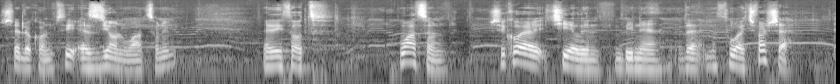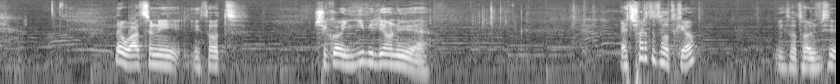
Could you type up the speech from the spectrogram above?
Sherlock Holmesi e zgjon Watsonin. Edhe i thotë, "Watson, shikoje qiellin mbi ne dhe më thuaj çfarë sheh?" Dhe Watsoni i thotë Shikoj një milion yje E çfarë të thotë kjo? I thotë Holmesi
